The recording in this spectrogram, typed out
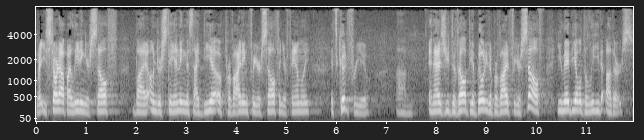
Right? You start out by leading yourself, by understanding this idea of providing for yourself and your family. It's good for you. Um, and as you develop the ability to provide for yourself, you may be able to lead others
